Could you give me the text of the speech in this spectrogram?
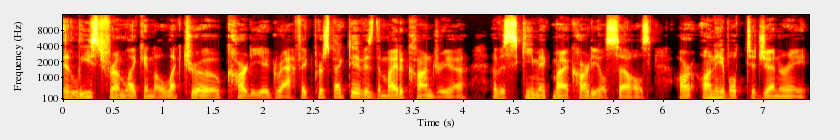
at least from like an electrocardiographic perspective, is the mitochondria of ischemic myocardial cells are unable to generate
